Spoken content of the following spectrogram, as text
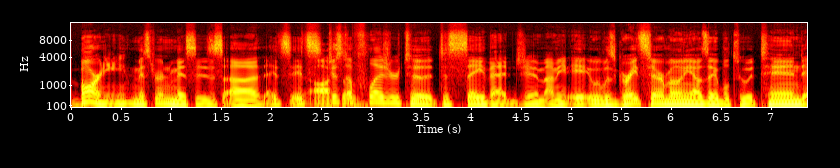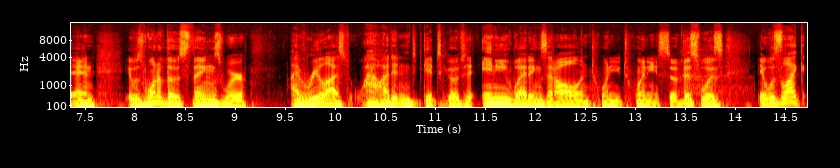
Barney, Mr. and Mrs. Uh, it's it's just a pleasure to to say that, Jim. I mean, it, it was a great ceremony. I was able to attend, and it was one of those things where I realized, wow, I didn't get to go to any weddings at all in 2020. So this was it was like,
